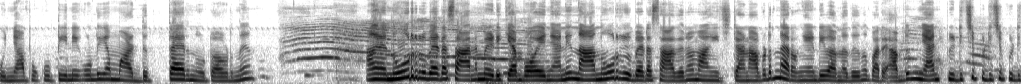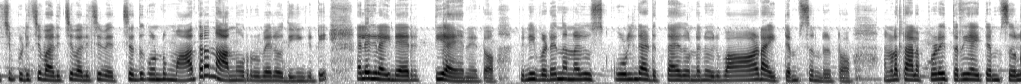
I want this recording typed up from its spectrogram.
കുഞ്ഞാപ്പുക്കുട്ടീനെ കൊണ്ട് ഞാൻ മടുത്തായിരുന്നു കേട്ടോ അവിടുന്ന്. അങ്ങനെ നൂറ് രൂപയുടെ സാധനം മേടിക്കാൻ പോയ ഞാൻ നാനൂറ് രൂപയുടെ സാധനം വാങ്ങിച്ചിട്ടാണ് അവിടെ നിന്ന് ഇറങ്ങേണ്ടി വന്നത് എന്ന് പറയാം. അതും ഞാൻ പിടിച്ച് പിടിച്ച് പിടിച്ച് പിടിച്ച് വലിച്ച് വലിച്ച് വെച്ചത് കൊണ്ട് മാത്രം നാനൂറ് രൂപയിൽ ഒതുങ്ങി കിട്ടി. അല്ലെങ്കിൽ അതിന്റെ ഇരട്ടി ആയനെ കേട്ടോ പിന്നെ ഇവിടെ എന്ന് പറഞ്ഞാൽ സ്കൂളിന്റെ അടുത്തായതുകൊണ്ട് തന്നെ ഒരുപാട് ഐറ്റംസ് ഉണ്ട് കേട്ടോ നമ്മുടെ തലപ്പുഴ ഇത്രയും ഐറ്റംസുകൾ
